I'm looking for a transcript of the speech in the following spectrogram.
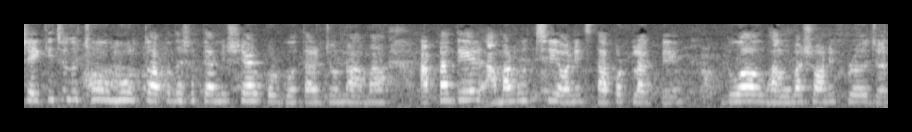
সেই কিছু কিছু মুহূর্ত আপনাদের সাথে আমি শেয়ার করব, তার জন্য আমার আপনাদের, আমার হচ্ছে অনেক সাপোর্ট লাগবে। দোয়া ও ভালোবাসা অনেক প্রয়োজন।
